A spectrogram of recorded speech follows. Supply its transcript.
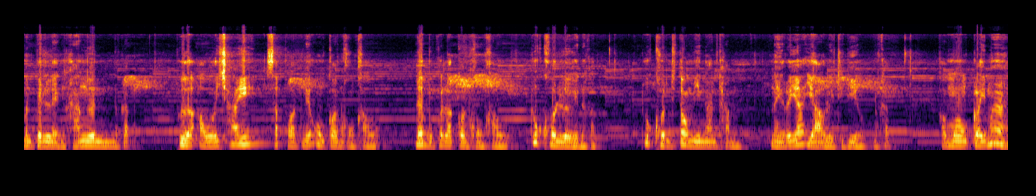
มันเป็นแหล่งหาเงินนะครับ เพื่อเอาไว้ใช้ซัพพอร์ตในองค์กรของเขา และบุคลากรของเขาทุกคนเลยนะครับ ทุกคนจะต้องมีงานทำในระยะยาวเลยทีเดียวนะครับ เขามองไกลมาก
